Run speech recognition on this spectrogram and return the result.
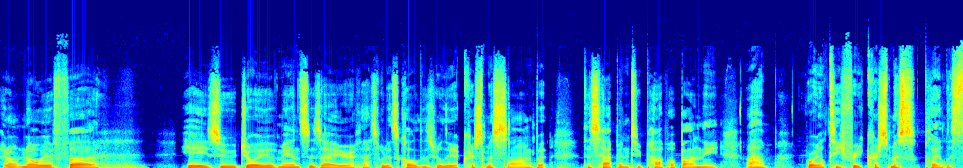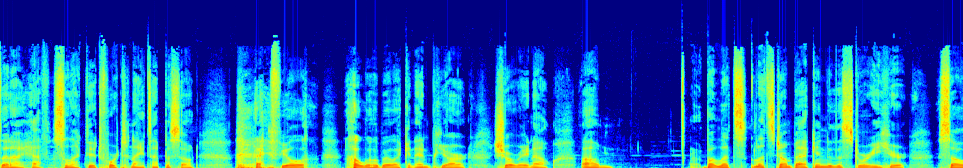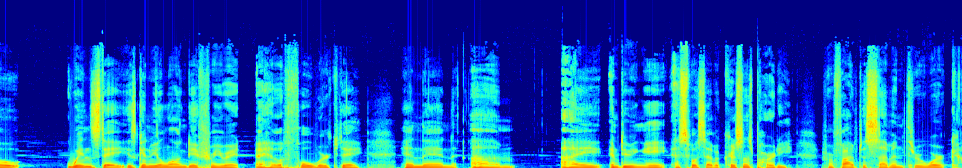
I don't know if uh, Jesu, Joy of Man's Desire, if that's what it's called, is really a Christmas song, but this happened to pop up on the um, royalty free Christmas playlist that I have selected for tonight's episode. I feel a little bit like an NPR show right now. Um, but let's let's jump back into the story here. So Wednesday is going to be a long day for me, right? I have a full work day and then um, I am doing a. I'm supposed to have a Christmas party from five to seven through work,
